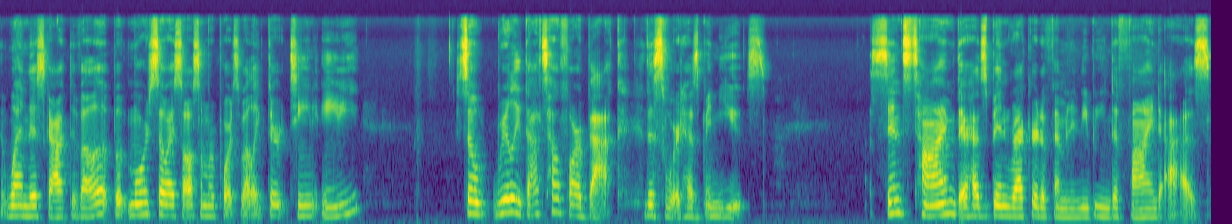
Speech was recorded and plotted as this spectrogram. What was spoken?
when this got developed, but more so I saw some reports about like 1380. So really that's how far back this word has been used. Since time there has been record of femininity being defined as.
